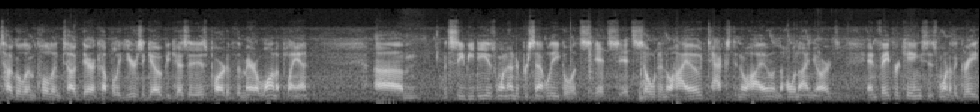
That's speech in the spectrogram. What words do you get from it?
tuggle and pull and tug there a couple of years ago because it is part of the marijuana plan. Um, but CBD is 100% legal. It's it's it's sold in Ohio, taxed in Ohio, and the whole nine yards. And Vapor Kings is one of the great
